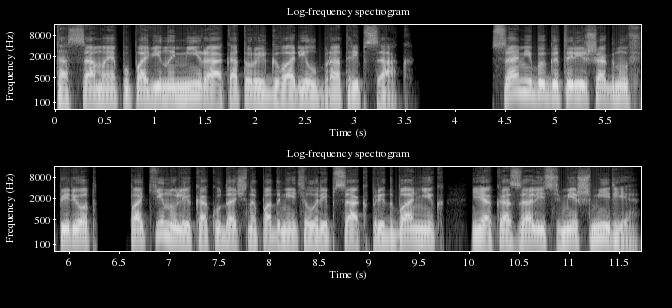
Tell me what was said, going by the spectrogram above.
та самая пуповина мира, о которой говорил брат Рипсак. Сами богатыри, шагнув вперед, покинули, как удачно подметил Рипсак, предбанник и оказались в межмирье.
